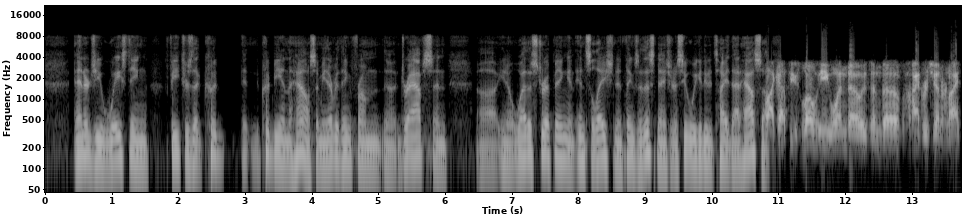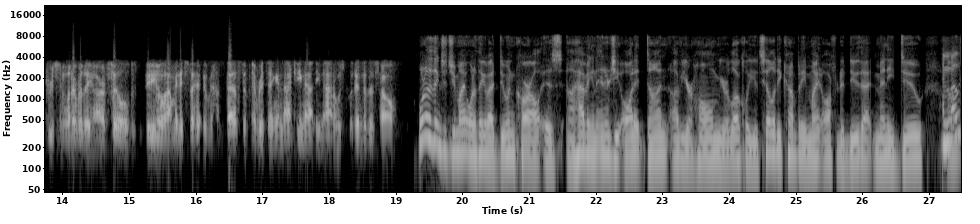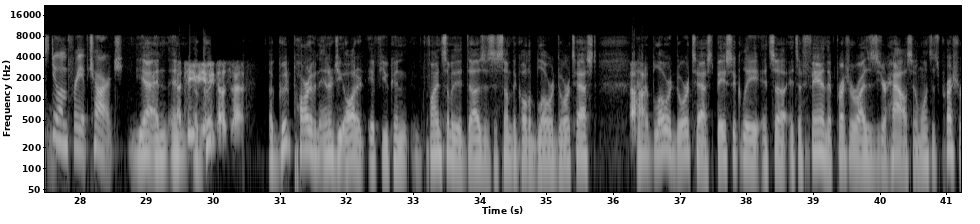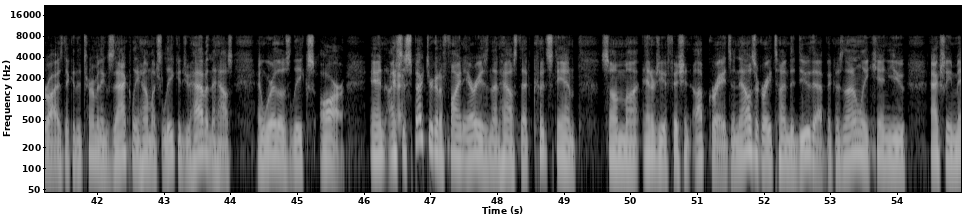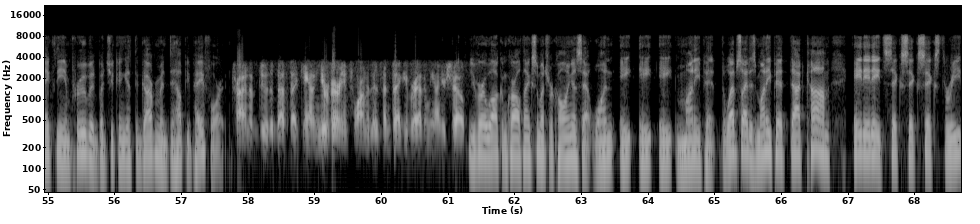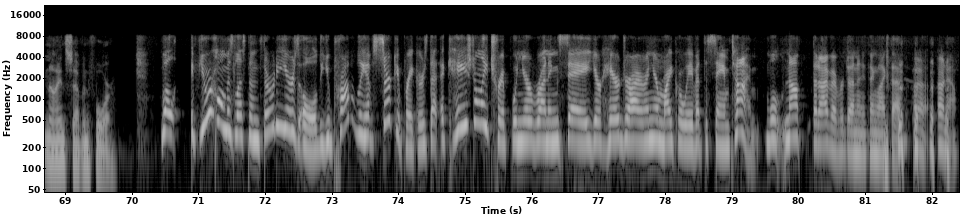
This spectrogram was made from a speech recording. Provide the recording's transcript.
energy wasting features that could it could be in the house. I mean, everything from uh, drafts and uh, you know weather stripping and insulation and things of this nature to see what we could do to tighten that house up. Well, I got these low E windows and the hydrogen or nitrogen, whatever they are, filled deal. I mean, it's the best of everything in 1999 was put into this home. One of the things that you might want to think about doing, Carl, is uh, having an energy audit done of your home. Your local utility company might offer to do that. Many do. And most do them free of charge. Yeah, and and a TVA good, does that. A good part of an energy audit, if you can find somebody that does, this, is something called a blower door test. And a blower door test, basically, it's a it's a fan that pressurizes your house, and once it's pressurized, they can determine exactly how much leakage you have in the house and where those leaks are. And I suspect you're going to find areas in that house that could stand some uh, energy efficient upgrades. And now is a great time to do that because not only can you actually make the improvement, but you can get the government to help you pay for it. Trying to do the best I can. You're very informative, and thank you for having me on your show. You're very welcome, Carl. Thanks so much for calling us at 1 888 Money Pit. The website is moneypit.com, 888 666 3974. Well, if your home is less than 30 years old, you probably have circuit breakers that occasionally trip when you're running, say, your hair dryer and your microwave at the same time. Well, not that I've ever done anything like that. Uh, oh no.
